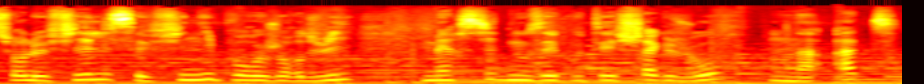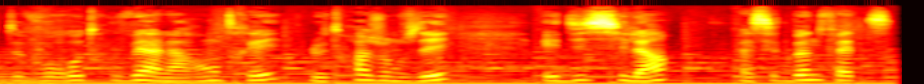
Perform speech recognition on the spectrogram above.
Sur le fil, c'est fini pour aujourd'hui. Merci de nous écouter chaque jour. On a hâte de vous retrouver à la rentrée le 3 janvier. Et d'ici là, passez de bonnes fêtes.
